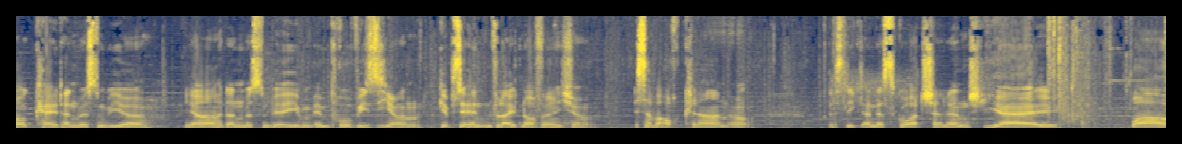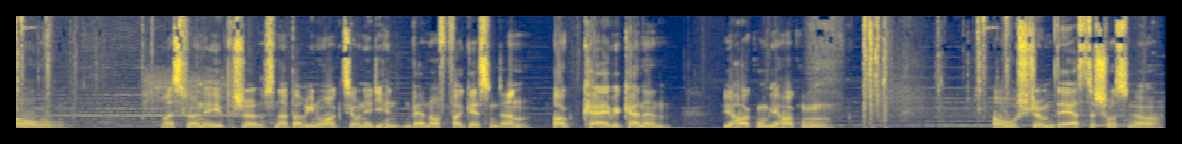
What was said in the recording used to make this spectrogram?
Okay, dann müssen wir... Ja, dann müssen wir eben improvisieren. Gibt's hier hinten vielleicht noch welche? Ist aber auch klar, ne? Das liegt an der Squad Challenge. Yay! Wow! Was für eine epische Sniperino-Aktion. Ne, die hinten werden oft vergessen dann. Okay, wir können. Wir hocken, wir hocken. Oh, stimmt, der erste Schuss, ne?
